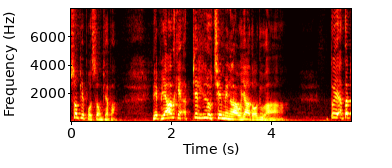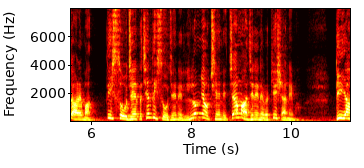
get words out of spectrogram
စွန့်ပစ်ဖို့ဆုံးဖြတ်ပါဒီဘုရားသခင်အပြစ်လွတ်ခြင်းမင်္ဂလာကိုရတော်သူဟာသူ့ရဲ့အသက်တာထဲမှာတီဆိုခြင်းတခြင်းတီဆိုခြင်းတွေလွတ်မြောက်ခြင်းတွေကြမ်းမာခြင်းတွေနဲ့ပဲပြည့်ရှံနေမှာဒီအရာ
